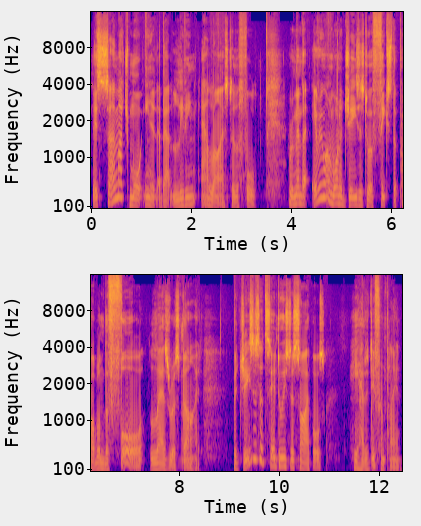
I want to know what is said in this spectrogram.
there's so much more in it about living our lives to the full. Remember, everyone wanted Jesus to have fixed the problem before Lazarus died. But Jesus had said to his disciples he had a different plan,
